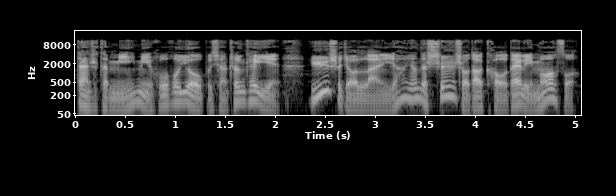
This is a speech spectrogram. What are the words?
但是他迷迷糊糊又不想睁开眼，于是就懒洋洋的伸手到口袋里摸索。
